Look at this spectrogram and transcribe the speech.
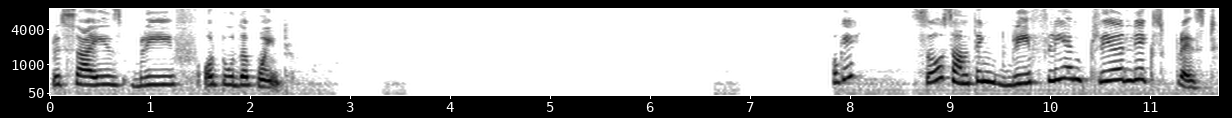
Precise brief or to the point okay? So something briefly and clearly expressed.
